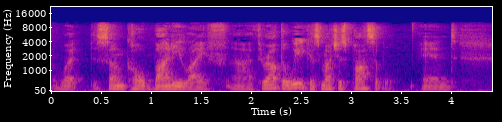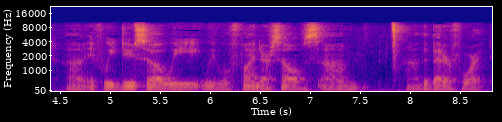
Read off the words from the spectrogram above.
what some call body life uh, throughout the week as much as possible. And uh, if we do so, we, we will find ourselves um, the better for it.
